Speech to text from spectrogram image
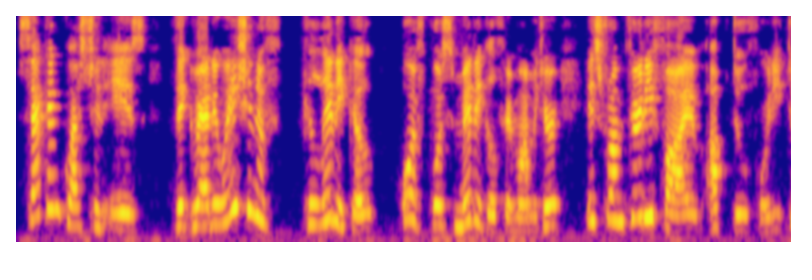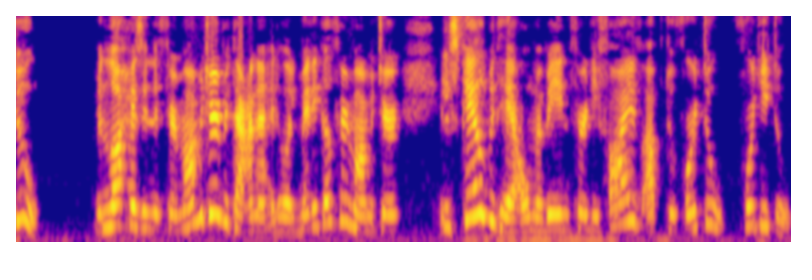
Second question is the graduation of clinical or of course medical thermometer is from 35 up to 42. بنلاحظ ان الثرمومتر بتاعنا اللي هو الميديكال thermometer السكيل بتاعه ما بين 35 up to 42 42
